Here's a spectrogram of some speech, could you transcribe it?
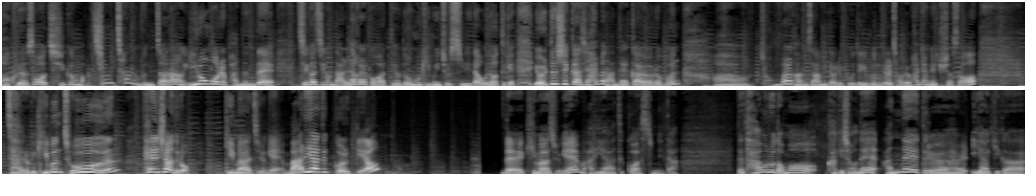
어, 그래서 지금 막 칭찬 문자랑 이런 거를 봤는데 제가 지금 날아갈 것 같아요. 너무 기분이 좋습니다. 오늘 어떻게 12시까지 하면 안 될까요, 여러분? 아, 정말 감사합니다. 우리 보드기 분들 저를 환영해 주셔서. 자, 이렇게 기분 좋은 텐션으로 김아중의 마리아 듣고 올게요. 네, 김아중의 마리아 듣고 왔습니다. 네, 다음으로 넘어가기 전에 안내해드려야 할 이야기가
